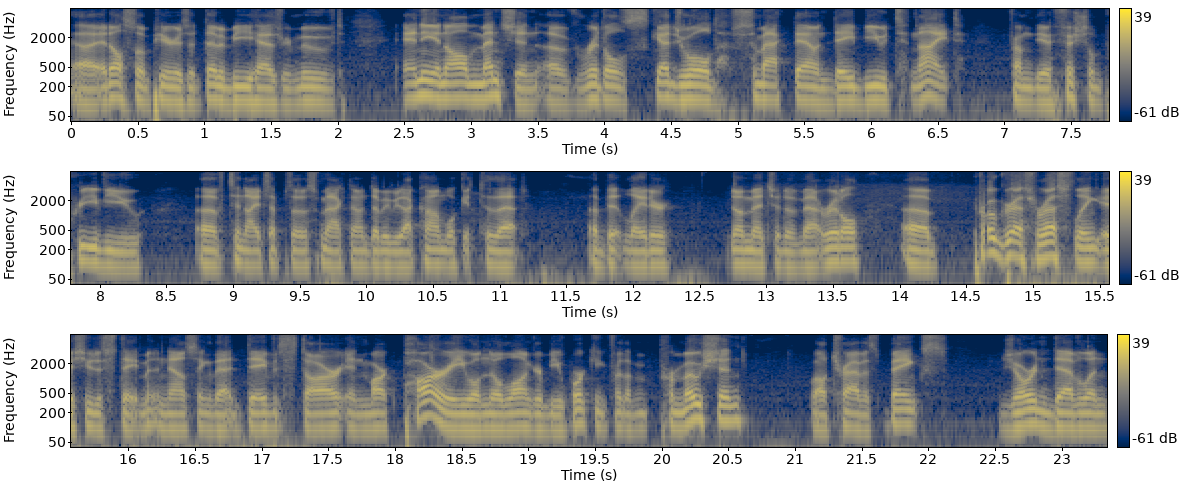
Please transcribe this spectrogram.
Uh, it also appears that WWE has removed any and all mention of Riddle's scheduled SmackDown debut tonight from the official preview of tonight's episode of SmackDown WWE.com. We'll get to that a bit later. No mention of Matt Riddle. Uh, Progress Wrestling issued a statement announcing that David Starr and Mark Parry will no longer be working for the promotion, while Travis Banks, Jordan Devlin,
